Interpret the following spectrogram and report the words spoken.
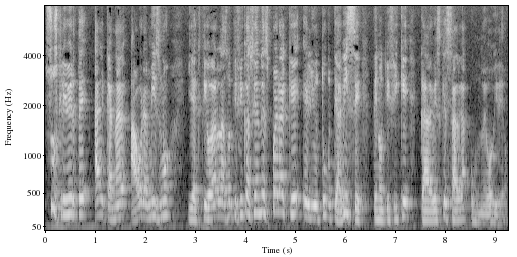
suscribirte al canal ahora mismo y activar las notificaciones para que el YouTube te avise, te notifique cada vez que salga un nuevo video.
